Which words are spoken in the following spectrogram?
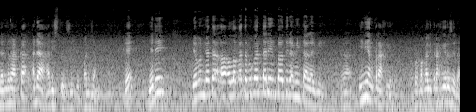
dan neraka ada hadis tu di situ panjang. Okey? Jadi dia pun kata Allah kata bukan tadi engkau tidak minta lagi. Uh, ini yang terakhir. Berapa kali terakhir sudah?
